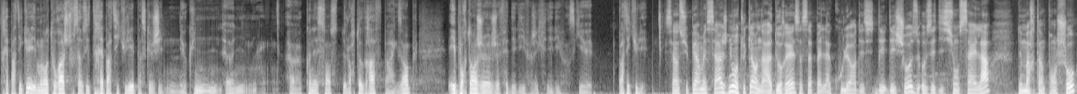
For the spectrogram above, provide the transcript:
très particulier. Et mon entourage trouve ça aussi très particulier parce que je n'ai aucune connaissance de l'orthographe, par exemple. Et pourtant, je fais des livres, j'écris des livres, ce qui est particulier. C'est un super message. Nous, en tout cas, on a adoré. Ça s'appelle La couleur des, choses aux éditions Ça et là de Martin Panchaud.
